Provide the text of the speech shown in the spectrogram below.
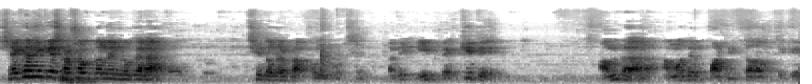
সেখানে গিয়ে শাসক দলের লোকেরা সে দলের প্রার্থনা করছেন। তাহলে এই প্রেক্ষিতে আমরা আমাদের পার্টির তরফ থেকে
